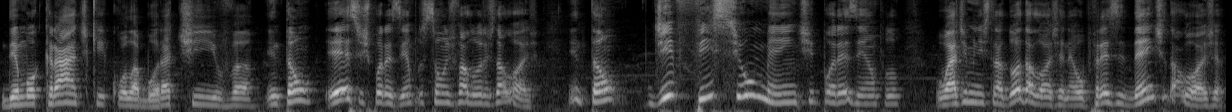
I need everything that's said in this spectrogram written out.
democrática e colaborativa. Então, esses, por exemplo, são os valores da loja. Então, dificilmente, por exemplo, o administrador da loja, né, o presidente da loja,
